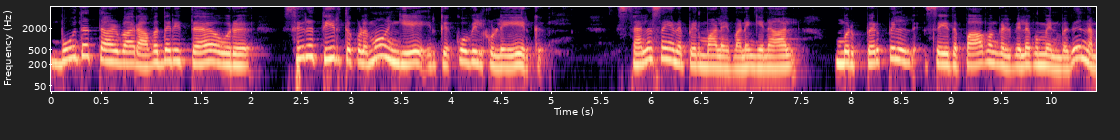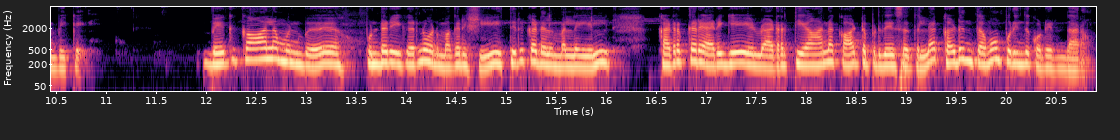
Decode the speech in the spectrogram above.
பூதத்தாழ்வார் அவதரித்த ஒரு சிறு தீர்த்த குளமும் இங்கேயே இருக்குது கோவிலுக்குள்ளேயே இருக்குது ஸ்தலசயன பெருமாளை வணங்கினால் முற்பிறப்பில் செய்த பாவங்கள் விலகும் என்பது நம்பிக்கை. வெகு காலம் முன்பு புண்டரீகர்னு ஒரு மகரிஷி திருக்கடல் மல்லையில் கடற்கரை அருகே உள்ள அடர்த்தியான காட்டு பிரதேசத்தில் கடுந்தவம் புரிந்து கொண்டிருந்தாராம்.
